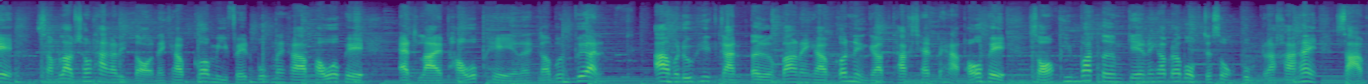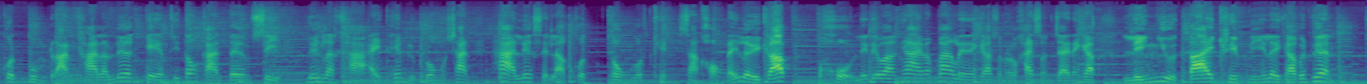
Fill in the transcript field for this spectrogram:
สำหรับช่องทางการติดต่อนะครับก็มี Facebook นะครับ Power Play at line Power Play นะครับเพื่อนๆ อ่ามาดูพิธีการเติมบ้างนะครับ ก็1ครับทักแชทไปหา PowerPay 2พิมพ์ว่าเติมเกมนะครับ ระบบจะส่งปุ่มราคาให้ 3 กดปุ่มร้านค้าแล้วเลือกเกมที่ต้องการเติม 4 เลือกราคาไอเทมหรือโปรโมชั่น 5 เลือกเสร็จแล้วกดตรงรถเข็นสั่งของได้เลยครับโอ้โหเรียกได้ว่าง่ายมากๆเลยนะครับสำหรับใครสนใจนะครับลิงก์อยู่ใต้คลิปนี้เลยครับเพื่อนๆ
